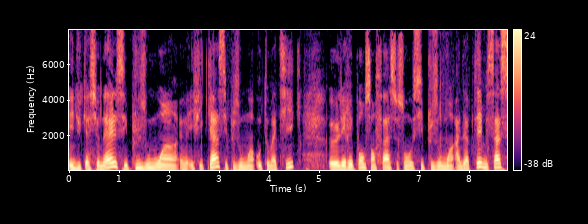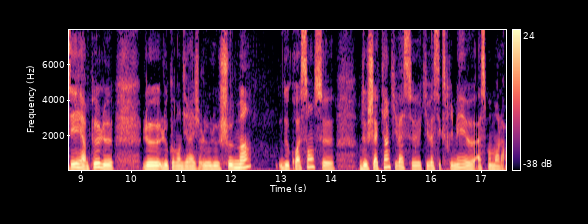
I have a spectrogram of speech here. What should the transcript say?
éducationnel, c'est plus ou moins efficace, c'est plus ou moins automatique. Euh, les réponses en face sont aussi plus ou moins adaptées, mais ça c'est un peu le, le, comment dirais-je, le, chemin de croissance euh, de chacun qui va se, qui va s'exprimer euh, à ce moment-là.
